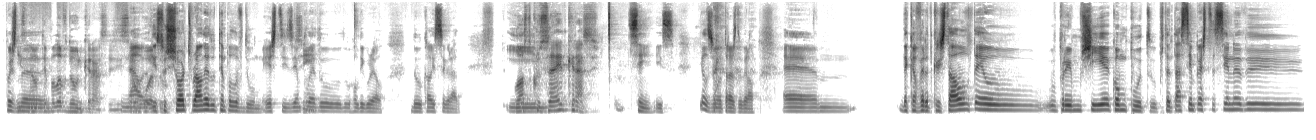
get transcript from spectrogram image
Depois Isso na... não é o Temple of Doom, caraças. Isso Não, é o eu outro. disse o short round é do Temple of Doom. Este exemplo Sim. é do, do Holy Grail, do cálice sagrado. E- Lost Crusade, caraças. Sim, isso. Eles vão atrás do grau. Ahm, da caveira de cristal é o, o primo Xia como puto. Portanto, há sempre esta cena de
